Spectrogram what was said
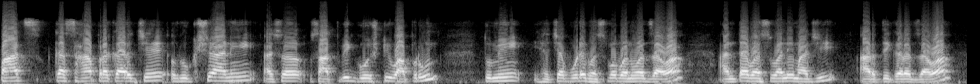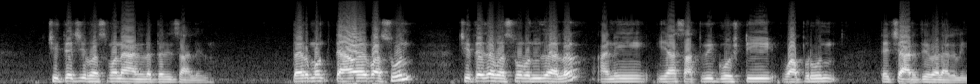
पाच का सहा प्रकारचे वृक्ष आणि असं सात्विक गोष्टी वापरून तुम्ही ह्याच्या पुढे भस्म बनवत जावा आणि त्या भस्माने माझी आरती करत जावा. चितेची भस्म नाही आणलं तरी चालेल. तर मग त्यावेळेपासून चितेचं भस्म बंद झालं आणि या सात्विक गोष्टी वापरून त्याची आरती व्हायला लागली.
